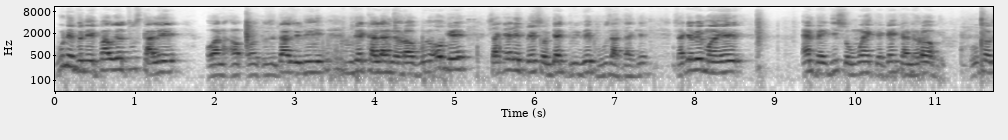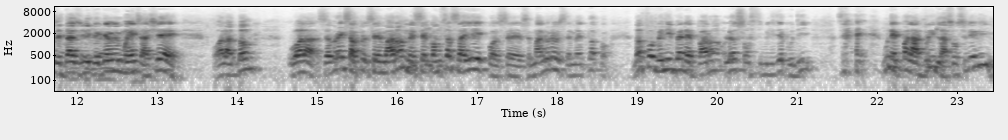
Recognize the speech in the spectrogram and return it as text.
vous ne venez pas, vous êtes tous calés aux États-Unis, vous êtes calés en Europe. Ok, chacun les paye son jet privé pour vous attaquer. Chacun veut manger un bengis au moins, quelqu'un qui est en Europe. Ou aux États-Unis, quelqu'un veut manger sa chair. Voilà, donc, voilà, c'est vrai que c'est marrant, mais c'est comme ça, ça y est, quoi. C'est malheureux, c'est maintenant. Donc, il faut venir vers les parents, leur sensibiliser pour dire, vous n'êtes pas l'abri de la sorcellerie.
